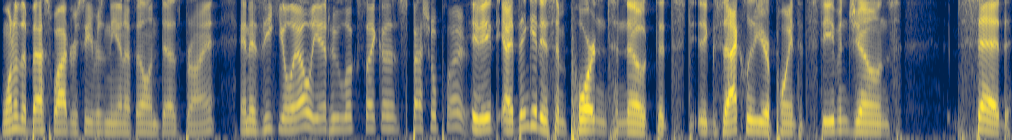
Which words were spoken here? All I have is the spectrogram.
one of the best wide receivers in the NFL in Dez Bryant, and Ezekiel Elliott, who looks like a special player. It, it- I think it is important to note that st- exactly to your point that Stephen Jones said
